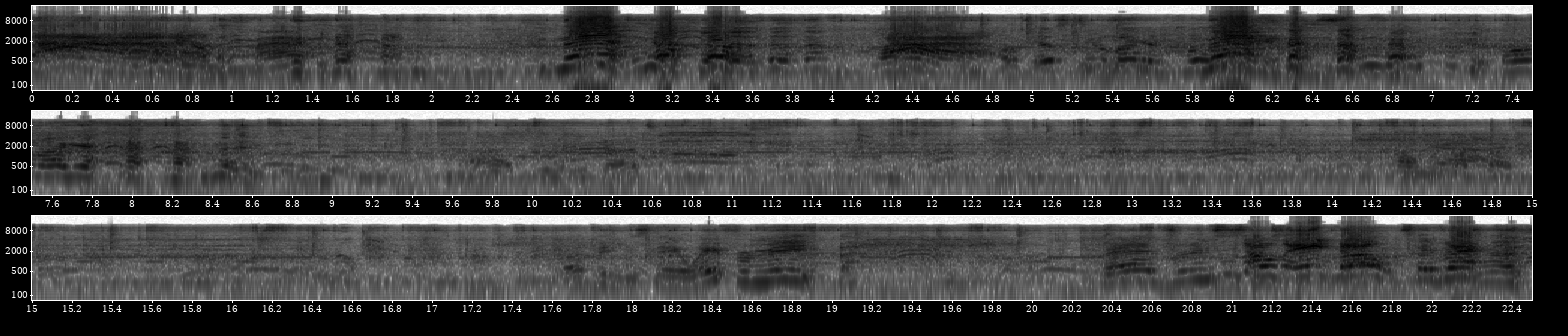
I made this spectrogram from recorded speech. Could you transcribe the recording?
Ah! I'm mad. No! ah! Okay, That's 200 here. coins. Oh my god! Oh god. That thing can stay away from me! Bad dreams since I was eight! No! Stay back!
